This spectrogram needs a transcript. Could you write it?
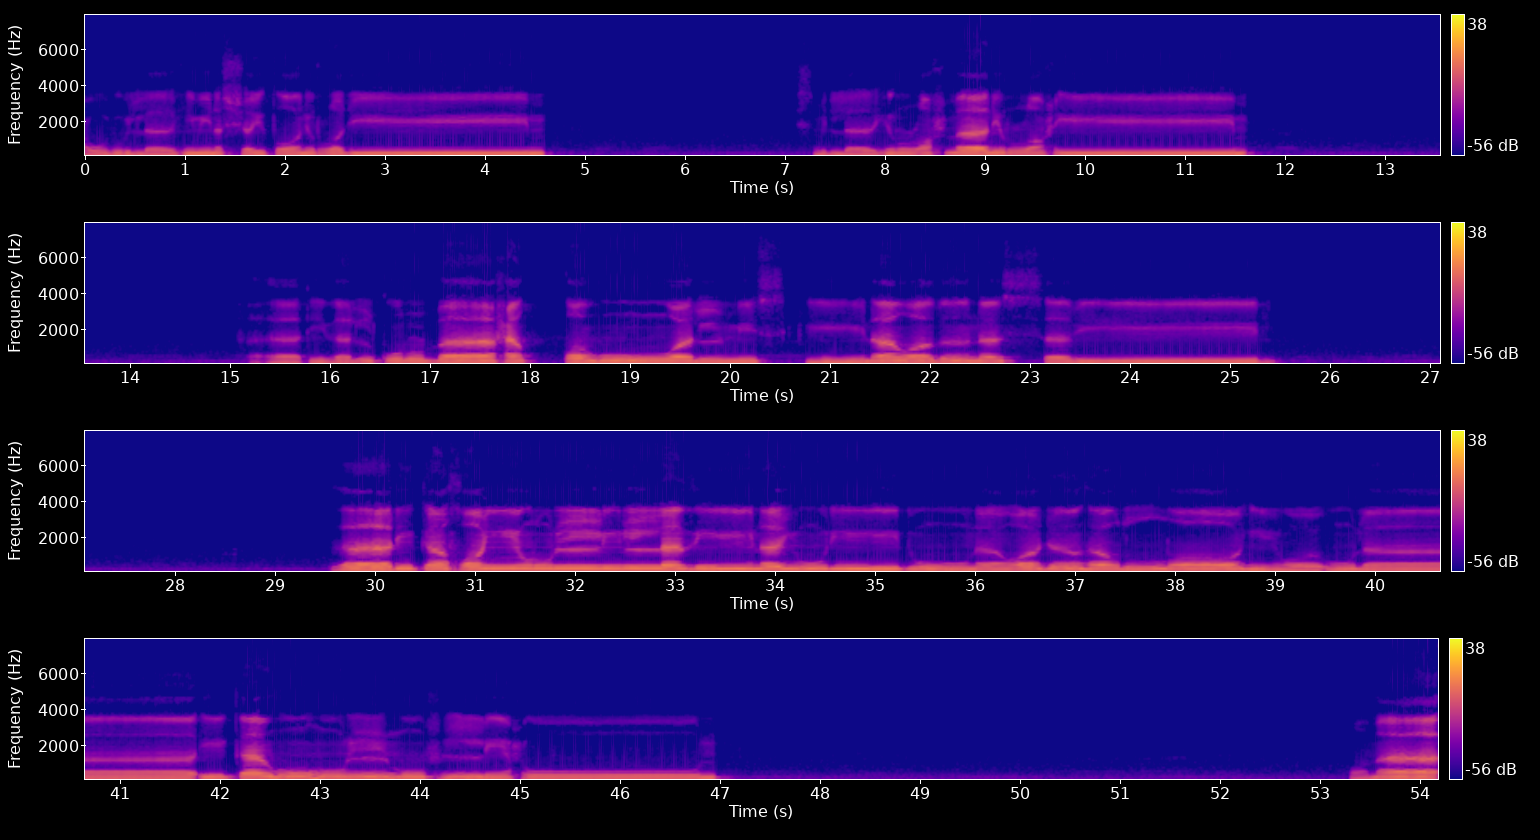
أعوذ بالله من الشيطان الرجيم. بسم الله الرحمن الرحيم. فآت ذا القربى حقه والمسكين وابن السبيل. ذلك خير للذين يريدون وجه الله وأولئك هم المفلحون. وما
